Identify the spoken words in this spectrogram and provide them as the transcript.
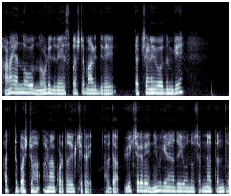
ಹಣ ಎನ್ನುವರು ನೋಡಿದರೆ, ಸ್ಪಷ್ಟ ಮಾಡಿದರೆ ತಕ್ಷಣವೇ ಅವರು ನಿಮಗೆ ಹತ್ತು ಪಷ್ಟು ಹಣ ಕೊಡ್ತಾರೆ ವೀಕ್ಷಕರೇ. ಹೌದಾ? ವೀಕ್ಷಕರೇ, ನಿಮಗೇನಾದರೂ ಈ ಒಂದು ಸಣ್ಣ ತಂತ್ರ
